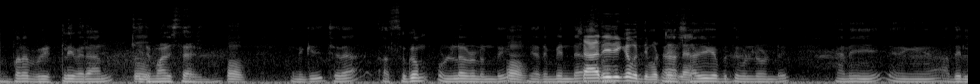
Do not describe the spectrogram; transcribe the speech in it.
ഇവിടെ വീട്ടിൽ വരാൻ തീരുമാനിച്ചതായിരുന്നു. എനിക്ക് ചില അസുഖം ഉള്ളതുകൊണ്ട് ഞരമ്പിന്റെ ശാരീരിക ബുദ്ധിമുട്ട് ശാരീരിക ബുദ്ധിമുട്ടുണ്ട് ഞാൻ അതിൽ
